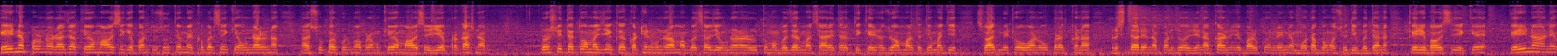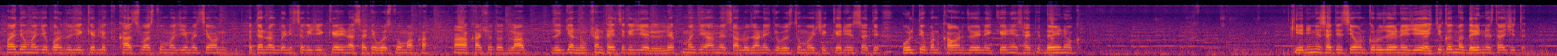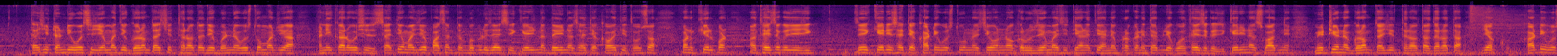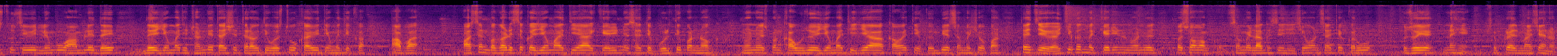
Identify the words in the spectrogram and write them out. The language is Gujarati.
કેરીના ફળનો રાજા કહેવામાં આવે છે કે, પરંતુ શું તમને ખબર છે કે ઉનાળાના સુપરફૂડમાં પ્રમુખ કહેવામાં આવે છે, જે પ્રકાશના પૌષ્ટિક તત્વોમાં જે કઠિન ઉનાળામાં બસાવ જે ઉનાળાના ઋતુમાં બજારમાં સારી તરફથી કેરીનો જોવા મળતા તેમાંથી સ્વાદ મીઠો હોવાનું ઉપરાંત ઘણા રસદાર એના પણ જોવા જેના કારણે જે બાળકોને લઈને મોટા ભાગમાં સુધી બધાના કેરી ભાવે છે. કે કેરીના અનેક ફાયદાઓમાં જે પરંતુ જે કેટલીક ખાસ વસ્તુમાં જે અમે સેવન ખતરનાક બની શકે છે. કેરીના સાથે વસ્તુમાં ખાસો તો લાભ જગ્યા નુકસાન થઈ શકે છે. લેખમાં જે અમે ચાલુ જાણીએ કે વસ્તુમાં હોય છે, કેરી સાથે ભૂલથી પણ ખાવાનું જોઈએ નહીં. કેરીની સાથે દહીંનો કેરીની સાથે સેવન કરવું જોઈએ નહીં જે હકીકતમાં દહીંને તાજી તાજી ઠંડી હોય છે જેમાંથી ગરમ તાજી ધરાવતા તે બંને વસ્તુમાં જે હાનિકારક હોય છે, સાથેમાં જે તો બગડી જાય છે, કેરીના દહીંના સાથે ખાવાથી ત્વચા પણ ખેલ પણ થઈ શકે છે. જે કેરી સાથે ખાટી વસ્તુઓનું સેવન ન કરવું, જેમાંથી ત્યાંથી અનેક પ્રકારની તકલીફો થઈ શકે છે. કેરીના સ્વાદને મીઠી અને ગરમ તાજી ધરાવતા ધરાવતા જે ખાટી વસ્તુ જેવી લીંબુ, આંબલી, દહીં દહીં જેમાંથી ઠંડી તાજી ધરાવતી વસ્તુઓ ખાવી, તેમાંથી આ પાચન બગાડી શકે જેમાંથી આ કેરીની સાથે ભૂલથી પણ ન નોનવેજ પણ ખાવું જોઈએ. જેમાંથી જે આ ખાવાથી ગંભીર સમસ્યાઓ પણ થઈ છે. હકીકતમાં, કેરીનું નોનવેજ પસવામાં સમય લાગે છે. જે સેવન સાથે કરવું જોઈએ નહીં. Subscribe my channel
